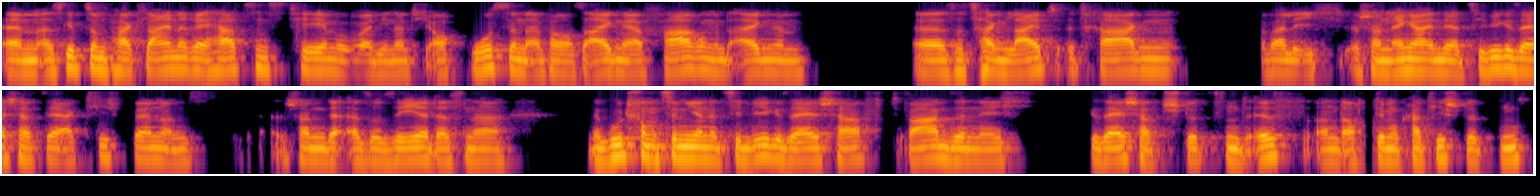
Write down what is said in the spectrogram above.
ähm, es gibt so ein paar kleinere Herzensthemen, aber die natürlich auch groß sind, einfach aus eigener Erfahrung und eigenem sozusagen Leid tragen weil ich schon länger in der Zivilgesellschaft sehr aktiv bin und schon also sehe, dass eine, eine gut funktionierende Zivilgesellschaft wahnsinnig gesellschaftsstützend ist und auch demokratiestützend.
